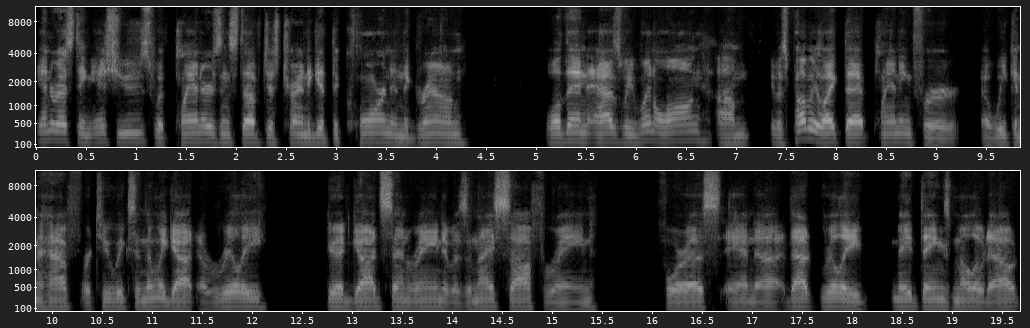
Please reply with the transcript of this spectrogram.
interesting issues with planters and stuff, just trying to get the corn in the ground. Well, then as we went along, um, it was probably like that planting for a week and a half or two weeks. And then we got a really good godsend rain. It was a nice soft rain for us, and uh, that really made things mellowed out.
